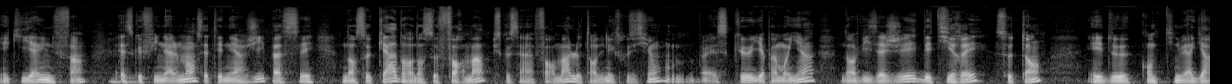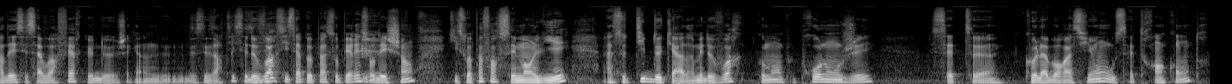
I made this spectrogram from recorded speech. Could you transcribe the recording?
et qui a une fin. Mhm. Est-ce que finalement cette énergie passée dans ce cadre, dans ce format, puisque c'est un format, le temps d'une exposition, est-ce qu'il n'y a pas moyen d'envisager d'étirer ce temps et de continuer à garder ces savoir-faire que de chacun de ces artistes? Et de voir si ça peut pas s'opérer sur des champs qui soient pas forcément liés à ce type de cadre, mais de voir comment on peut prolonger cette euh, collaboration ou cette rencontre,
